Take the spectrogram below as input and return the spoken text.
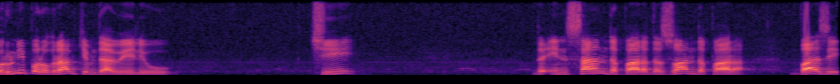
پرونی پروګرام کې دا ویلی وو چې د انسان د پاره د ځان د پاره بعضی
